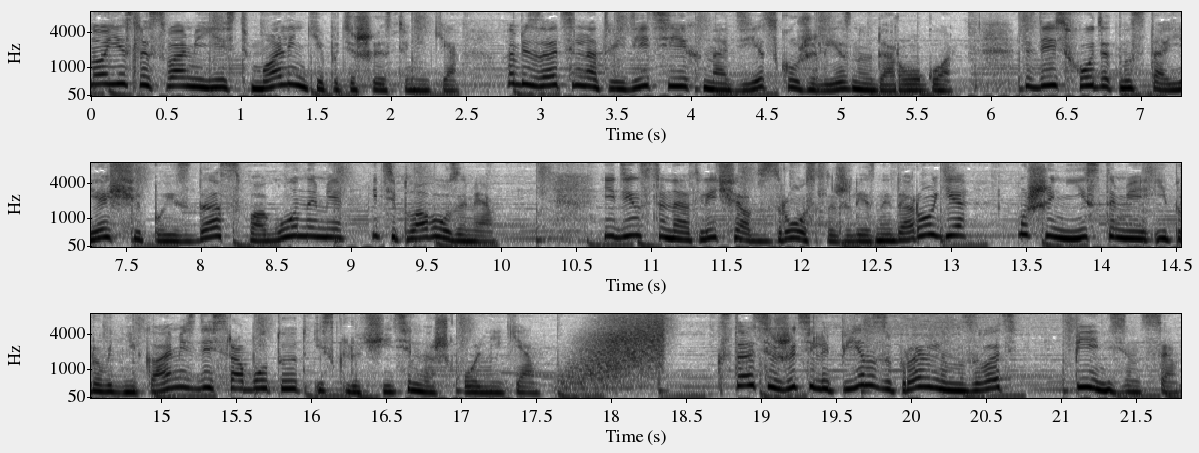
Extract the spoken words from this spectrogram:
Ну а если с вами есть маленькие путешественники, обязательно отведите их на детскую железную дорогу. Здесь ходят настоящие поезда с вагонами и тепловозами. Единственное отличие от взрослой железной дороги – машинистами и проводниками здесь работают исключительно школьники. Кстати, жители Пензы правильно называть пензенцы.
